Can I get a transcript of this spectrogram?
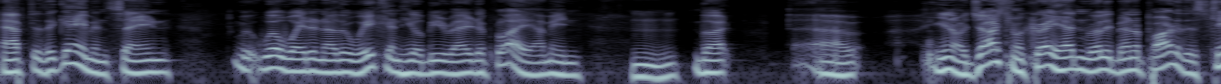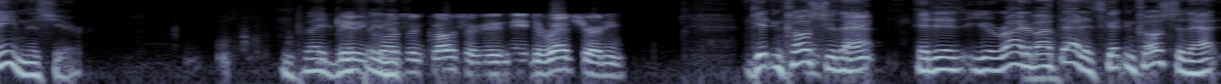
after the game and saying, "We'll wait another week and he'll be ready to play." I mean, mm-hmm. but uh, you know, Josh McCray hadn't really been a part of this team this year. He played briefly. Getting closer and closer. You need to redshirt him. Getting close to that. It is. You're right about that. It's getting close to that.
